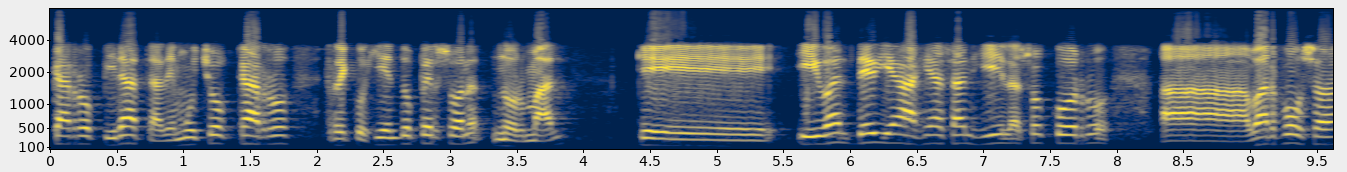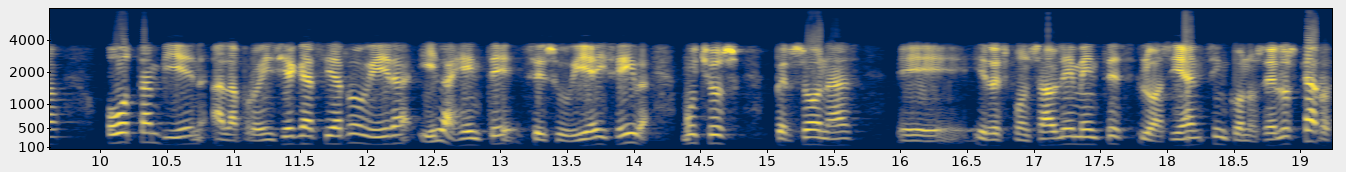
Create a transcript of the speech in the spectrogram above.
carro pirata, de mucho carro recogiendo personas, normal, que iban de viaje a San Gil, a Socorro, a Barbosa o también a la provincia de García Rovira y la gente se subía y se iba. Muchas personas eh, irresponsablemente lo hacían sin conocer los carros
